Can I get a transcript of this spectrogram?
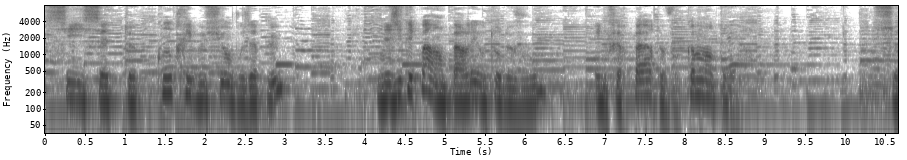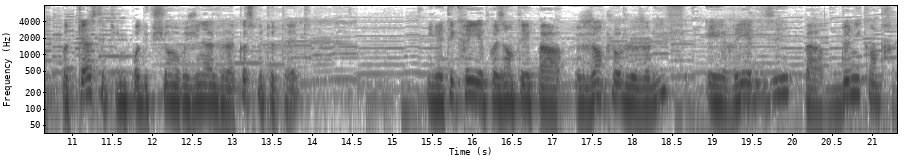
Si cette contribution vous a plu, n'hésitez pas à en parler autour de vous et nous faire part de vos commentaires. Ce podcast est une production originale de la Cosmétothèque. Il est écrit et présenté par Jean-Claude Le Joliffe et réalisé par Denis Cantrel.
